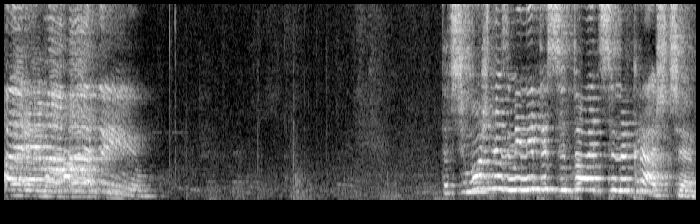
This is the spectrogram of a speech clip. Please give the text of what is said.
перемагати. Та чи можна змінити ситуацію на краще?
